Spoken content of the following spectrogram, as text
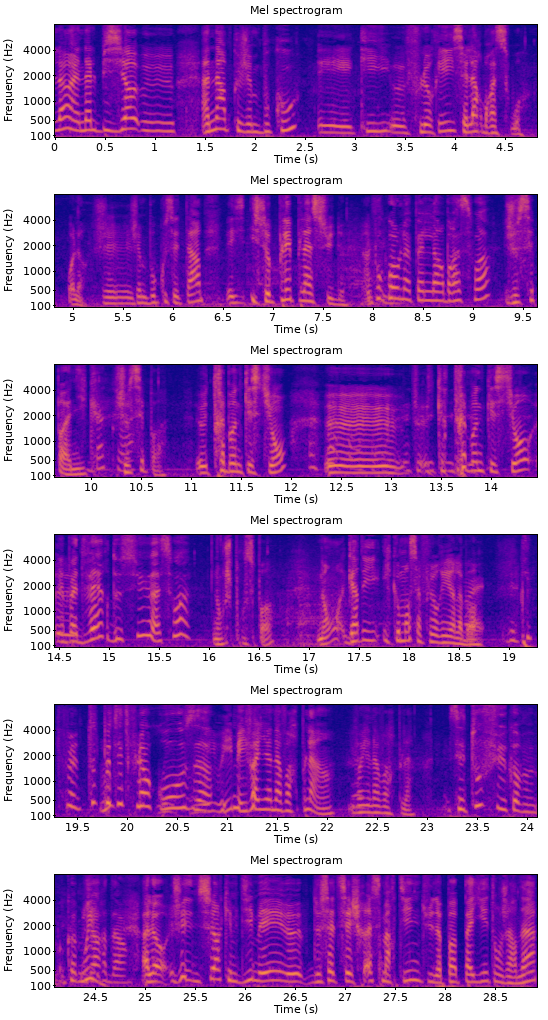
là un albizia, un arbre que j'aime beaucoup et qui fleurit, c'est l'arbre à soie. Voilà, j'ai- j'aime beaucoup cet arbre, mais il se plaît plein sud. hein, Et pourquoi on l'appelle l'arbre à soie? Je sais pas. D'accord. Je sais pas. Euh, très bonne question. Euh, très bonne question. Il n'y a Euh, pas de verre dessus à soie? Non, je pense pas. Non, regardez, il commence à fleurir là-bas. Ouais. Des petites, toutes petites fleurs roses. Oui, oui, mais il va y en avoir plein. hein. Il va y en avoir plein. C'est touffu comme, comme Oui. jardin. Alors, j'ai une sœur qui me dit, mais euh, de cette sécheresse, Martine, tu n'as pas paillé ton jardin?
